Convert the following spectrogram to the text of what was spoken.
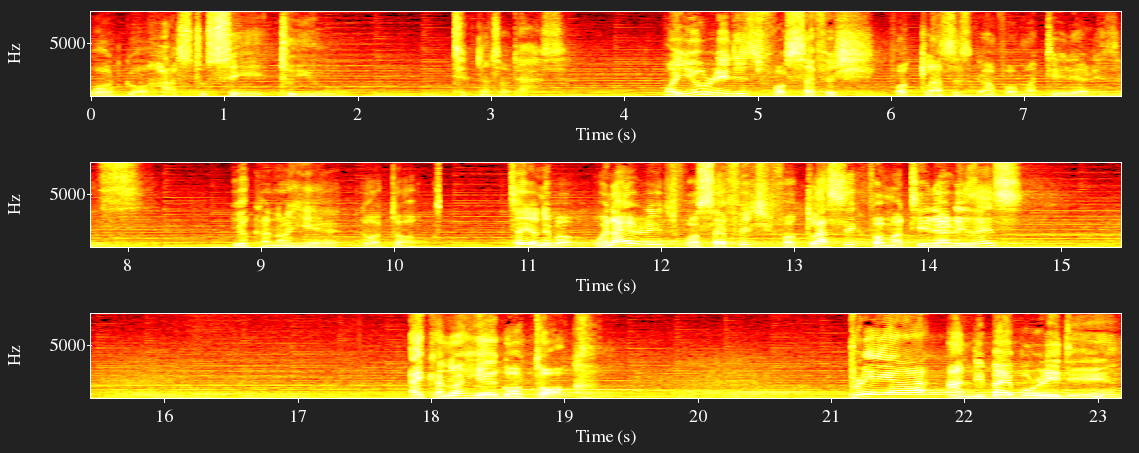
what God has to say to you. Take note of that. When you read it for selfish, for classes, and for material reasons, you cannot hear God talk. Tell your neighbor, when I read for selfish, for classic, for material reasons, I cannot hear God talk. Prayer and the Bible reading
